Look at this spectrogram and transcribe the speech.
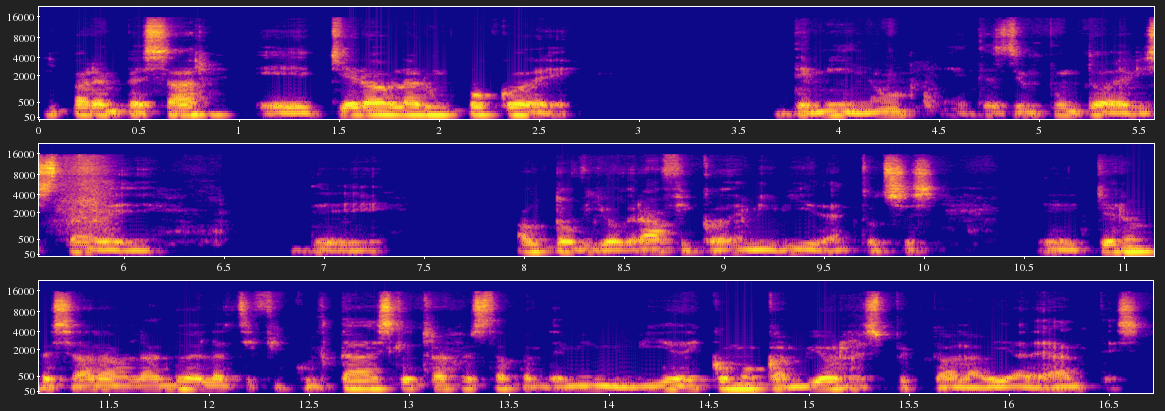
Y para empezar, eh, quiero hablar un poco de, de mí, ¿no? Desde un punto de vista de, de autobiográfico de mi vida. Entonces, eh, quiero empezar hablando de las dificultades que trajo esta pandemia en mi vida y cómo cambió respecto a la vida de antes.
